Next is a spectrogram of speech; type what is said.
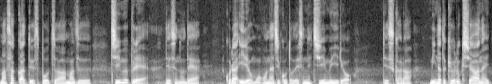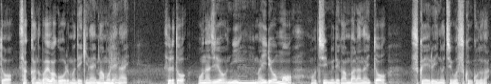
まあ、サッカーというスポーツはまずチームプレーですのでこれは医療も同じことですね。チーム医療ですからみんなと協力し合わないとサッカーの場合はゴールもできない守れない、それと同じように、うん、まあ、医療もチームで頑張らないと救える命を救うことが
